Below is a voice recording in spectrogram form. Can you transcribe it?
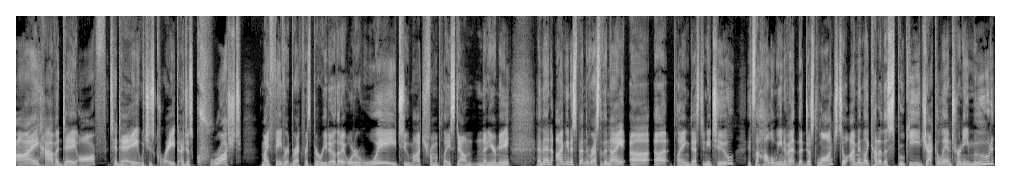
I have a day off today, which is great. I just crushed my favorite breakfast burrito that I order way too much from a place down near me. And then I'm going to spend the rest of the night uh, uh, playing Destiny 2. It's the Halloween event that just launched. So I'm in like kind of the spooky jack o' lanterny mood.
